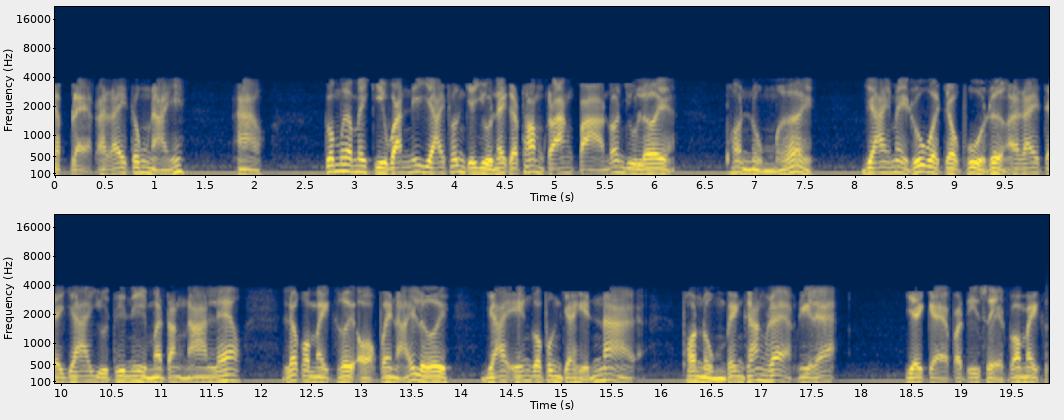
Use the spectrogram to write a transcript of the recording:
จะแปลกอะไรตรงไหน อ้าว ก็เมื่อไม่กี่วันนี้ยายเพิ่งจะอยู่ในกระท่อมกลางป่านอนอยู่เลยพ่อหนุ่มเอ้ยยายไม่รู้ว่าเจ้าพูดเรื่องอะไร แต่ยายอยู่ที่นี่มาตั้งนานแล้ว แล้วก็ไม่เคยออกไปไหนเลย ยายเองก็เพิ่งจะเห็นหน้าพ่อหนุ่มเป็นครั้งแรกนี่แหละยายแก่ปฏิเสธว่าไม่เค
